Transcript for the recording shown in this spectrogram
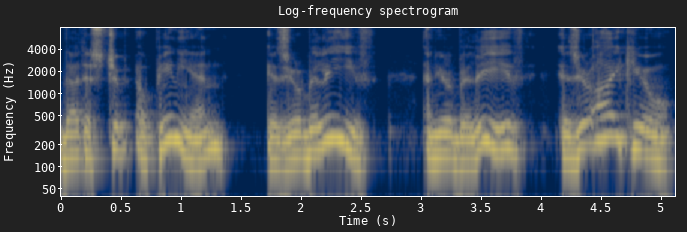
that a stupid opinion is your belief, and your belief is your IQ.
